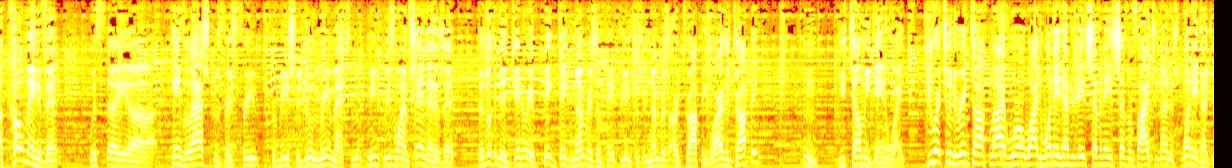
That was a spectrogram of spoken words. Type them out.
a co-main event with the uh, Cain Velasquez versus Free for doing rematch. The reason why I'm saying that is that they're looking to generate big, big numbers on pay-per-view because the numbers are dropping. Why are they dropping? Hmm. You tell me, Dana White. You are tuned to Ring Talk Live worldwide, 1 800 878 7529. That's 1 800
